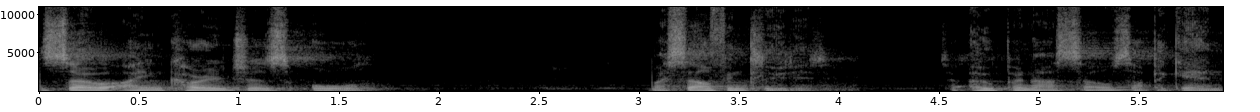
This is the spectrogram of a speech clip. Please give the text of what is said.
And so I encourage us all, myself included, to open ourselves up again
